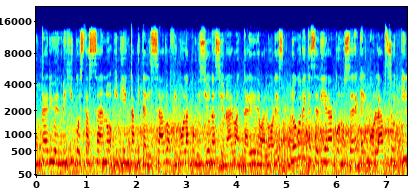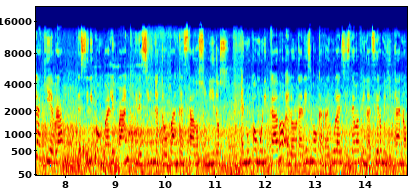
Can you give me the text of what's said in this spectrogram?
Bancario en México está sano y bien capitalizado, afirmó la Comisión Nacional Bancaria y de Valores, luego de que se diera a conocer el colapso y la quiebra de Silicon Valley Bank y de Signature Bank de Estados Unidos. En un comunicado, el organismo que regula el sistema financiero mexicano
